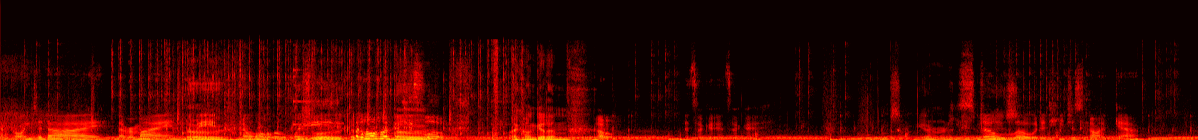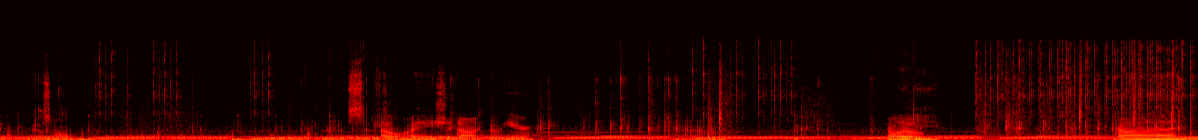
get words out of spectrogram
I'm going to die. Never mind. No, Wait, no. no, he's low, get him. Oh, No. low. I can't get him. Oh, still guys. low. Did he just not gap? Guess not. A bit silly. Oh, I should not go here. Um, Hello. ready? Run.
